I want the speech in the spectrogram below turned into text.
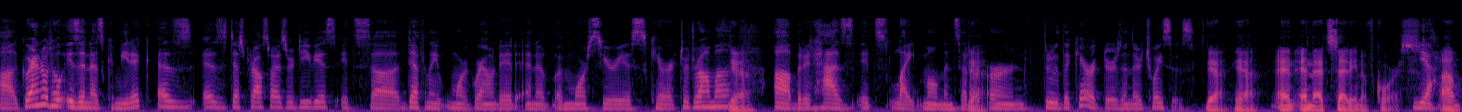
uh, grand hotel isn't as comedic as as desperate housewives or devious it's uh, definitely more grounded and a, a more serious character drama Yeah. uh, but it has its light moments that Yeah. are earned through the characters and their choices yeah yeah and and that setting of course Yeah. um,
